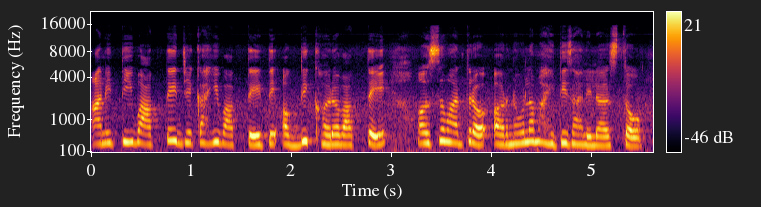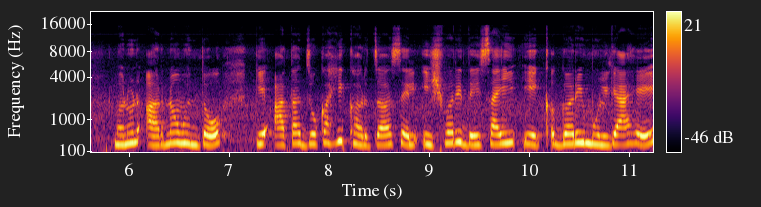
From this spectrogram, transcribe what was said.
आणि ती वागते जे काही वागते ते अगदी खरं वागते असं मात्र अर्णवला माहिती झालेलं असतं. म्हणून अर्णव म्हणतो की आता जो काही खर्च असेल ईश्वरी देसाई एक गरीब मुलगी आहे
